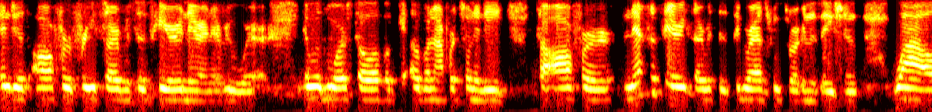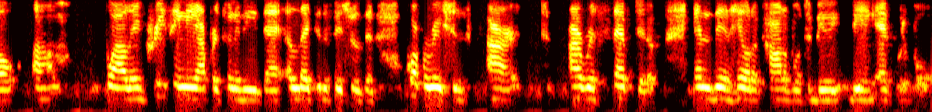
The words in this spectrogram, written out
and just offer free services here and there and everywhere. It was more so of, a, of an opportunity to offer necessary services to grassroots organizations while um, while increasing the opportunity that elected officials and corporations are are receptive and then held accountable to be being equitable.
